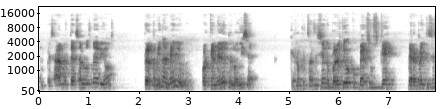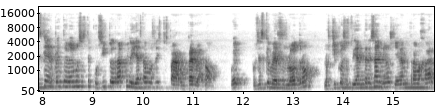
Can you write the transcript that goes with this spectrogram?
empezar a meterse a los medios, pero también al medio, porque el medio te lo dice ¿Qué es lo que estás diciendo? Pero esto digo versus qué. De repente dices, es que de repente vemos este cursito rápido y ya estamos listos para romperla, ¿no? Güey, pues es que versus lo otro, los chicos estudian tres años, llegan a trabajar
